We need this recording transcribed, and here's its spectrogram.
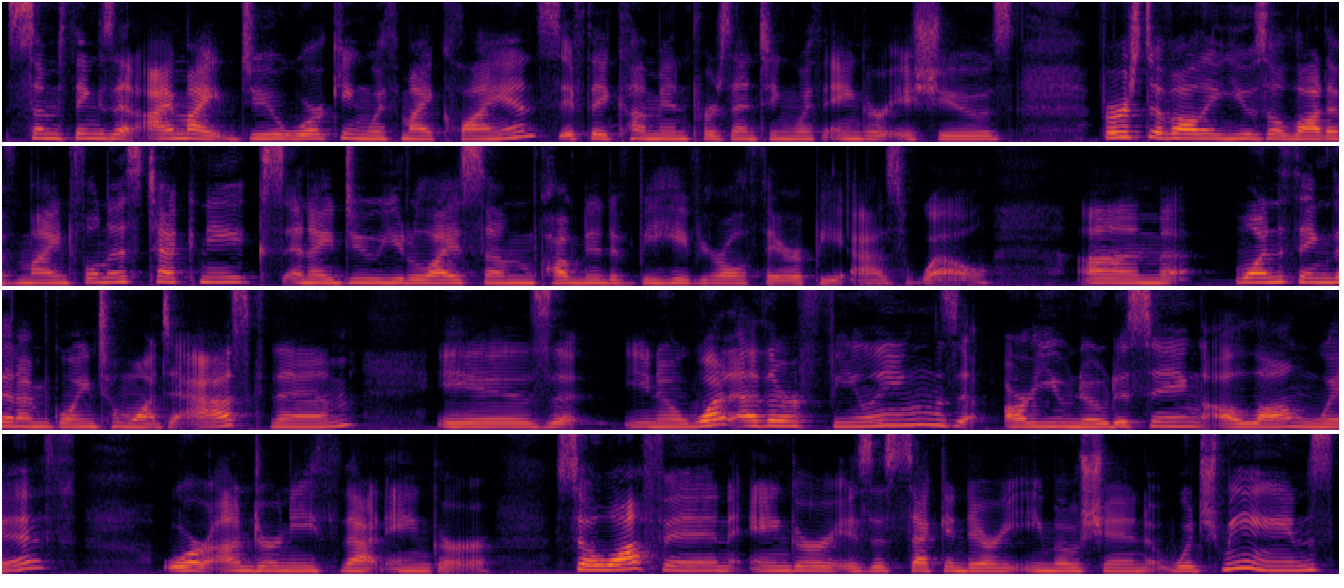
some things that I might do working with my clients if they come in presenting with anger issues. First of all, I use a lot of mindfulness techniques and I do utilize some cognitive behavioral therapy as well. Um, one thing that I'm going to want to ask them is, you know, what other feelings are you noticing along with or underneath that anger. So often, anger is a secondary emotion, which means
